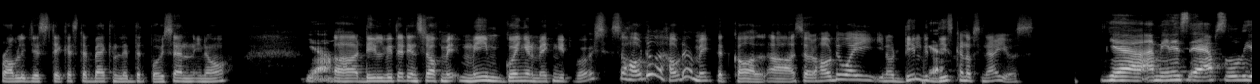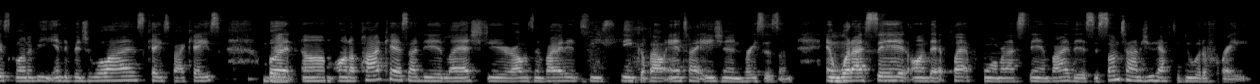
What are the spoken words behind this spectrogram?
probably just take a step back and let that person, you know, yeah uh, deal with it instead of me, me, going and making it worse so how do I, how do i make that call uh, so how do i you know deal with yeah. these kind of scenarios yeah, I mean, it's absolutely it's going to be individualized case by case. But yeah. um, on a podcast I did last year, I was invited to speak about anti-Asian racism. And mm-hmm. what I said on that platform, and I stand by this, is sometimes you have to do it afraid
